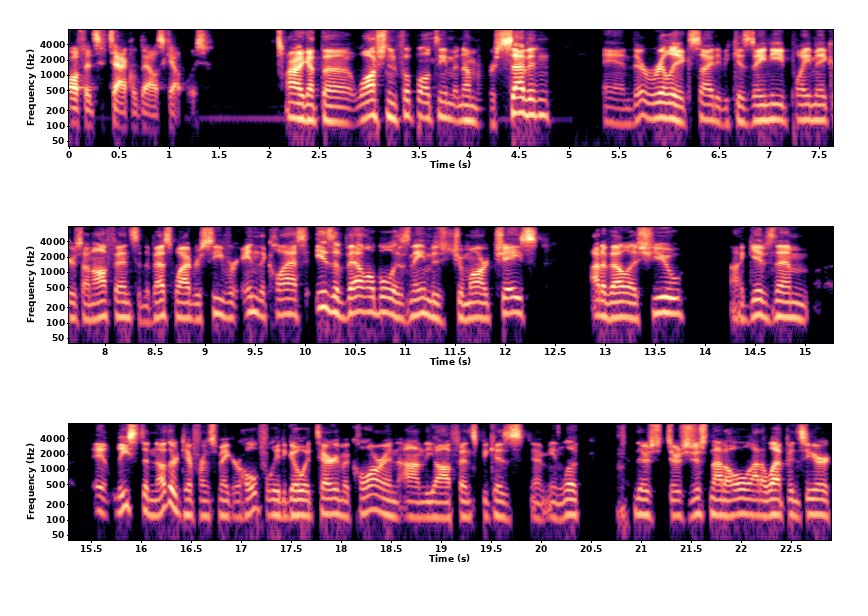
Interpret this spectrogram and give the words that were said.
offensive tackle Dallas Cowboys. All right, I got the Washington football team at number seven, and they're really excited because they need playmakers on offense, and the best wide receiver in the class is available. His name is Ja'Marr Chase out of LSU. Uh, gives them at least another difference maker, hopefully, to go with Terry McLaurin on the offense because I mean, look, there's there's just not a whole lot of weapons here.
